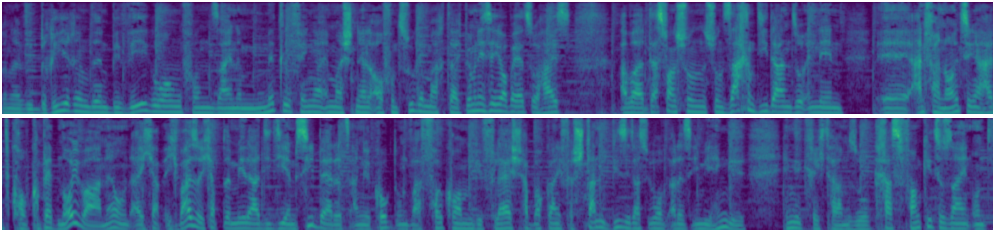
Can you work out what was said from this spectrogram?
so einer vibrierenden Bewegung von seinem Mittelfinger immer schnell auf und zu gemacht hat. Ich bin mir nicht sicher, ob er jetzt so heißt, aber das waren schon, schon Sachen, die dann so in den äh, Anfang 90er halt kom komplett neu waren. Ne? Und ich, hab, ich weiß, ich habe mir da die DMC-Battles angeguckt und war vollkommen geflasht, habe auch gar nicht verstanden, wie sie das überhaupt alles irgendwie hinge hingekriegt haben, so krass funky zu sein. Und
